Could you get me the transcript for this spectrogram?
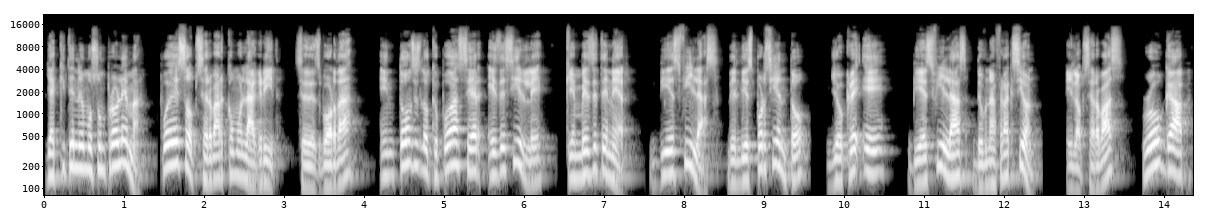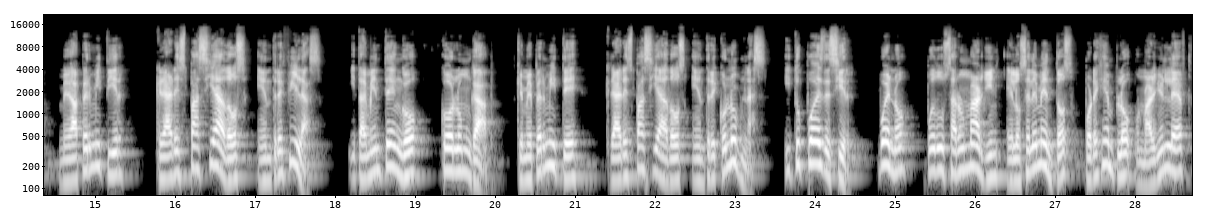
Y aquí tenemos un problema. ¿Puedes observar cómo la grid se desborda? Entonces lo que puedo hacer es decirle que en vez de tener 10 filas del 10%, yo creé 10 filas de una fracción. ¿Y lo observas? Row gap me va a permitir crear espaciados entre filas. Y también tengo column gap, que me permite crear espaciados entre columnas. Y tú puedes decir, bueno, puedo usar un margin en los elementos, por ejemplo, un margin left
